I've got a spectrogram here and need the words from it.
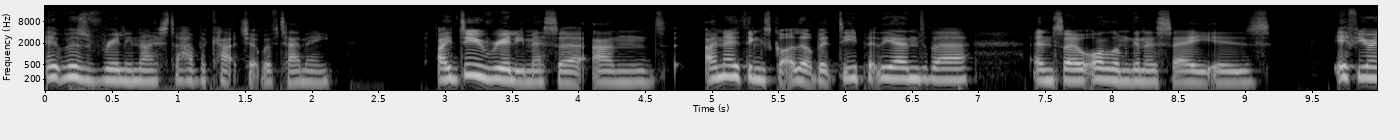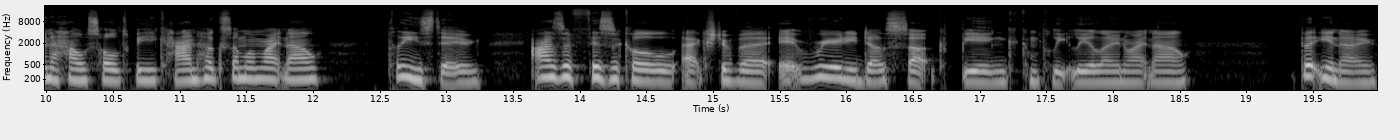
It was really nice to have a catch up with Temi. I do really miss her, and I know things got a little bit deep at the end there. And so, all I'm going to say is if you're in a household where you can hug someone right now, please do. As a physical extrovert, it really does suck being completely alone right now. But you know,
